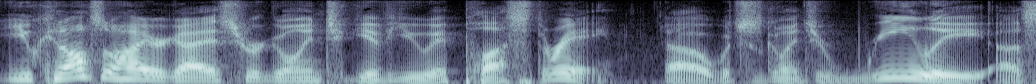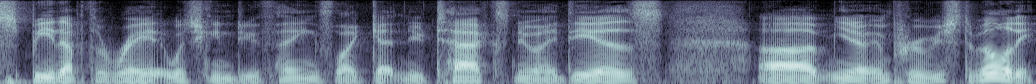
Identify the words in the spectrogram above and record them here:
You can also hire guys who are going to give you a plus three. Uh, which is going to really uh, speed up the rate at which you can do things like get new techs, new ideas, uh, you know, improve your stability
